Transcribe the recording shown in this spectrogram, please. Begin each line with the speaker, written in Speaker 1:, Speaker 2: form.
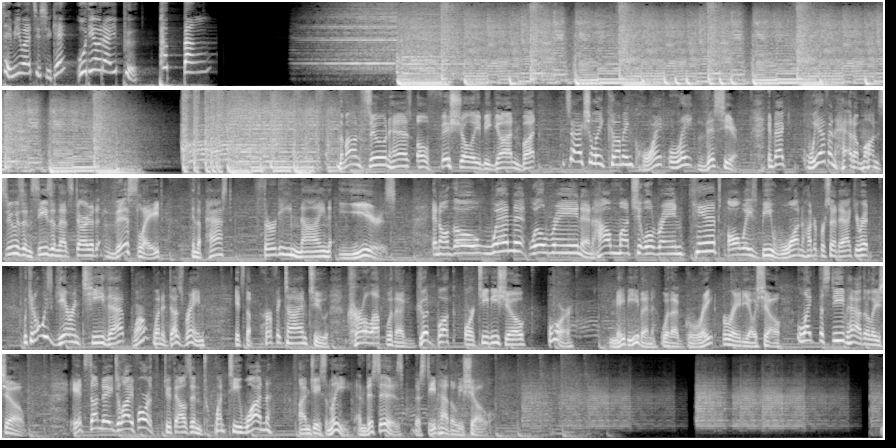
Speaker 1: 재미와 지식의 오디오 라이프 팝빵
Speaker 2: The monsoon has officially begun, but it's actually coming quite late this year. In fact, we haven't had a monsoon season that started this late in the past 39 years. And although when it will rain and how much it will rain can't always be 100% accurate, we can always guarantee that, well, when it does rain, it's the perfect time to curl up with a good book or TV show, or maybe even with a great radio show like The Steve Hatherley Show. It's Sunday, July 4th, 2021. I'm Jason Lee, and this is The Steve Hatherley Show.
